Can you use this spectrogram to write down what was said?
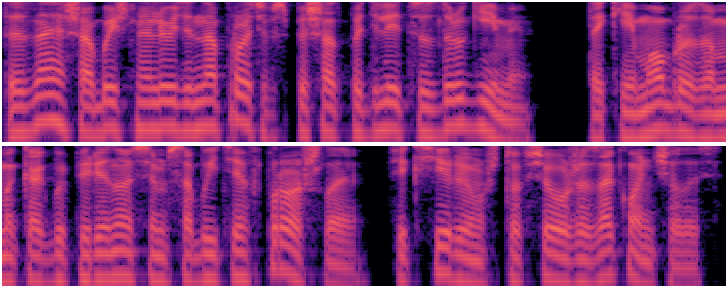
Ты знаешь, обычно люди напротив спешат поделиться с другими. Таким образом мы как бы переносим события в прошлое, фиксируем, что все уже закончилось.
